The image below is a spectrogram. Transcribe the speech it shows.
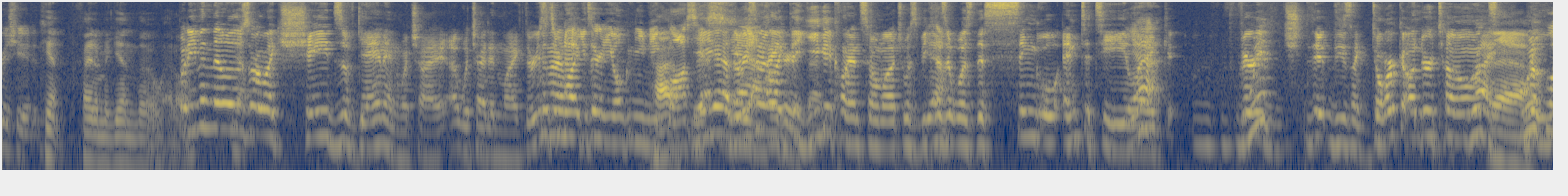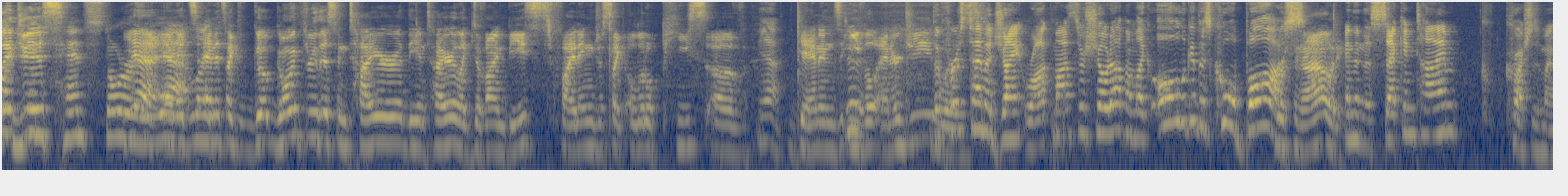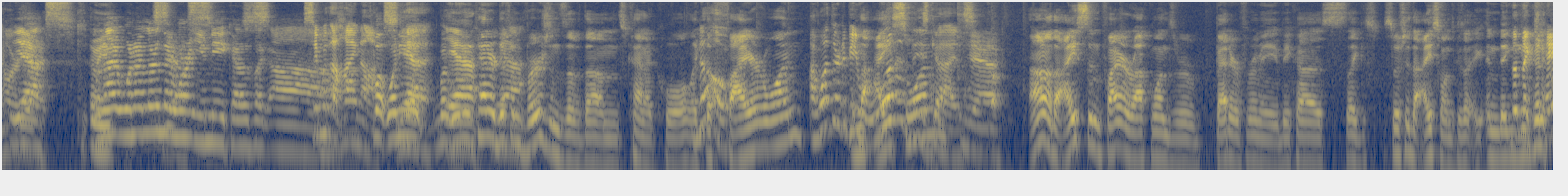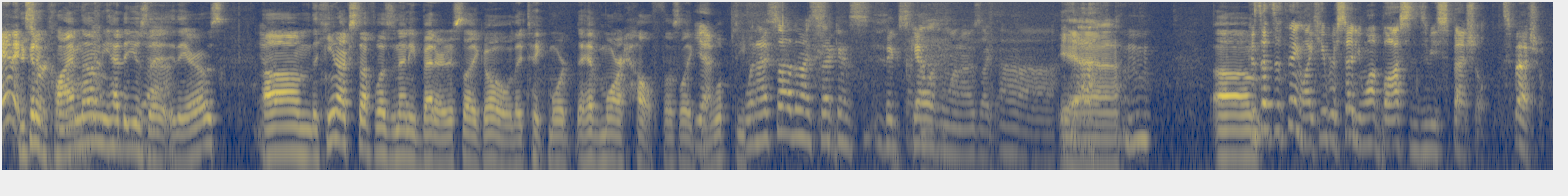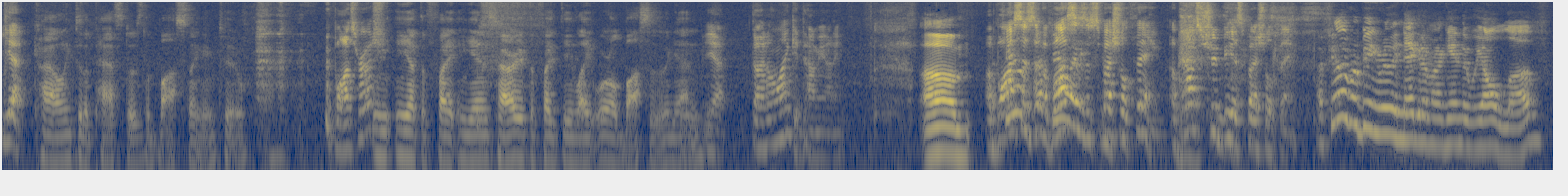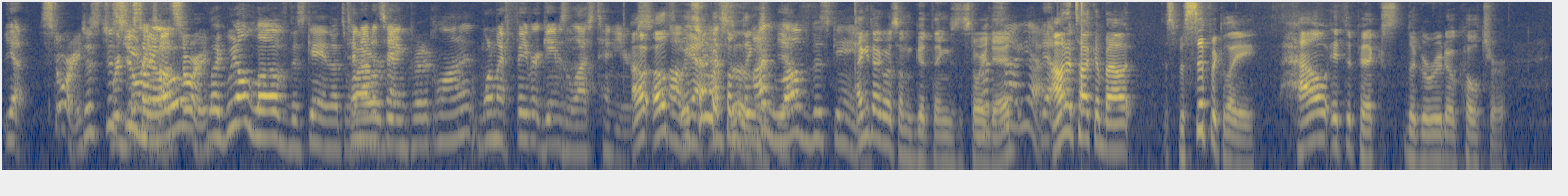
Appreciate it. Can't fight him again though. At all. But even those are like shades of Ganon, which I uh, which I didn't like. The reason Because I they're not liked they're your unique Uh, bosses. yeah, the Yeah, reason I I liked agree the with that. Yiga clan so much was because Yeah. it was this single entity. Yeah. Like very With- th- these like dark undertones, Right. Yeah. With like religious. intense story. yeah, Yeah, and it's like, and it's like go, going through this entire the entire like divine beasts fighting just like a little piece of Yeah. Ganon's Dude, evil energy. The was first time a giant rock monster showed up, I'm like, oh, look at this cool boss. personality. And then the second time, crushes my heart. Yeah. yes, I when mean- I when I learned they weren't unique, I was like, ah. Same with the Hinox. But when yeah. you but when Yeah. you encounter different Yeah. versions of them, it's kind of cool. Like No. the fire one. I want there to be And the one of ice these one? guys. yeah. I don't know. The ice and fire rock ones were better for me because, like, especially the ice ones, because and they, The you couldn't, you couldn't are climb cool. them. You had to use Yeah. the, the arrows. Yeah. Um, the Hinox stuff wasn't any better. Just like, oh, they take more. They have more health. I was like, Yeah. whoopsie. When I saw my second big skeleton one, I was like, ah. yeah. Mhm. Um, Because that's the thing. Like Huber said, you want bosses to be special. Special. Yeah. Kyle Link to the Past does the boss thinking too. Boss rush. You, you have to fight in Ganon's Tower. You have to fight the Light World bosses again. Yeah. I don't like it, Damiani. Um, A boss is I a feel boss like- is a special thing. A boss should be a special thing. I feel like we're being really negative on a game that we all love. Yeah. Story. Just, just We're just you know, story. like we all love this game. That's 10 why out of we're 10. being critical on it. One of my favorite games of the last ten years. I'll, I'll, Oh let's yeah, talk about some absolutely. things. I Yeah. love this game. I can talk about some good things the story Let's did. talk- yeah. Yeah. I want to talk about specifically how it depicts the Gerudo culture.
